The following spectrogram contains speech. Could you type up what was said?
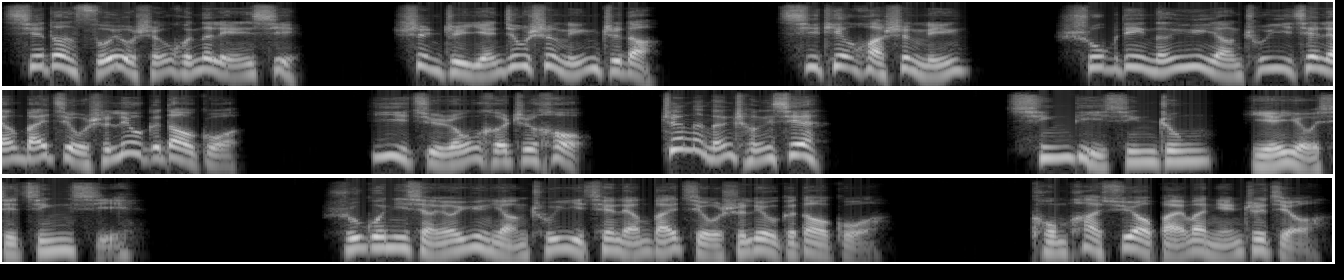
切断所有神魂的联系，甚至研究圣灵之道，七天化圣灵。说不定能蕴养出一千两百九十六个道果，一举融合之后，真的能成仙。青帝心中也有些惊喜。如果你想要蕴养出一千两百九十六个道果，恐怕需要百万年之久，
